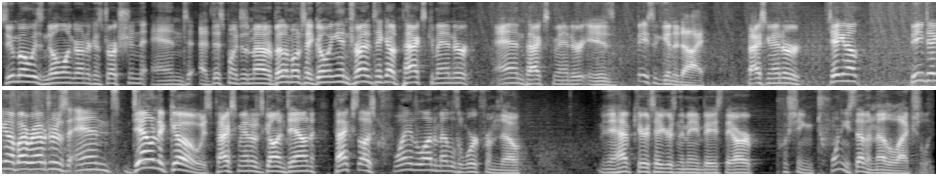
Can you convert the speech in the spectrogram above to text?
Sumo is no longer under construction, and at this point doesn't matter. Bella Muerte going in, trying to take out PAK's Commander, and PAK's Commander is basically gonna die. PAK's Commander taken out, being taken out by Ravagers, and down it goes. PAK's Commander's gone down. Pax still has quite a lot of metal to work from, though. I mean, they have caretakers in the main base. They are pushing 27 metal, actually.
